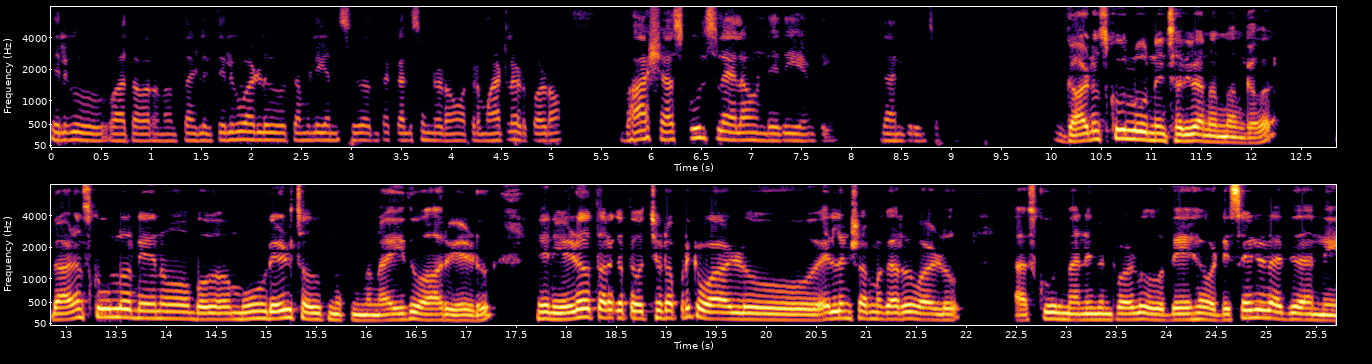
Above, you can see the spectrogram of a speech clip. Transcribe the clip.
తెలుగు వాతావరణం, తెలుగు తెలుగు వాళ్ళు తమిళియన్స్ అంతా కలిసి ఉండడం, అక్కడ మాట్లాడుకోవడం, భాష స్కూల్స్‌లో ఎలా ఉండేది? ఏమిటి? దాని గురించి చెప్తారా? గార్డెన్ స్కూల్‌లో నేను చదివానన్నాను కదా! గార్డెన్ స్కూల్‌లో నేను బో 3 ఏళ్ళు చదువుతున్నట్టున్నాను. 5, 6, 7 నేను ఏడో తరగతి వచ్చేటప్పటికి వాళ్ళు ఎల్ఎన్ శర్మ గారు వాళ్ళు స్కూల్ మేనేజ్‌మెంట్ వాళ్ళు దే హ్యావ్ డిసైడెడ్ అది దాన్ని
